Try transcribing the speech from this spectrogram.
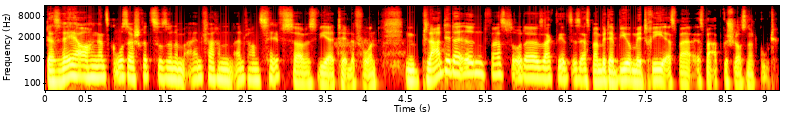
Das wäre ja auch ein ganz großer Schritt zu so einem einfachen, einfachen Self-Service via Telefon. Plant ihr da irgendwas oder sagt ihr jetzt ist erstmal mit der Biometrie erstmal, erstmal abgeschlossen und gut?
